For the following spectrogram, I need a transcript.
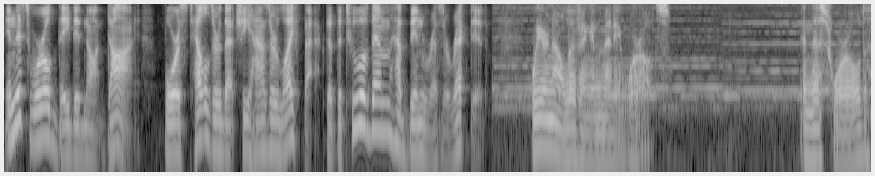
In this world, they did not die. Forest tells her that she has her life back, that the two of them have been resurrected. We are now living in many worlds. In this world,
